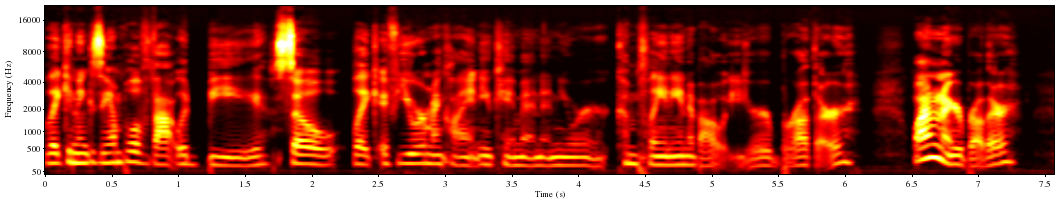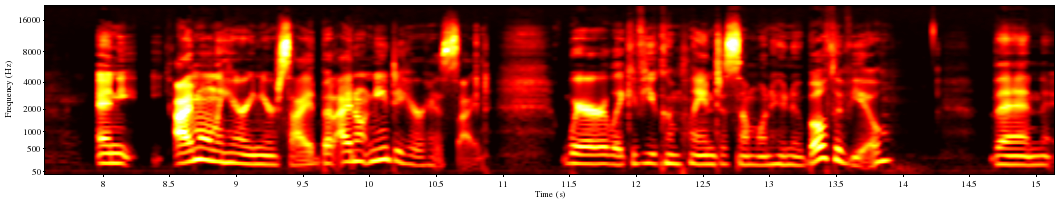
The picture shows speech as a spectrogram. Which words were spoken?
like an example of that would be so like if you were my client you came in and you were complaining about your brother well i don't know your brother and I'm only hearing your side but i don't need to hear his side. Where like if you complain to someone who knew both of you then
